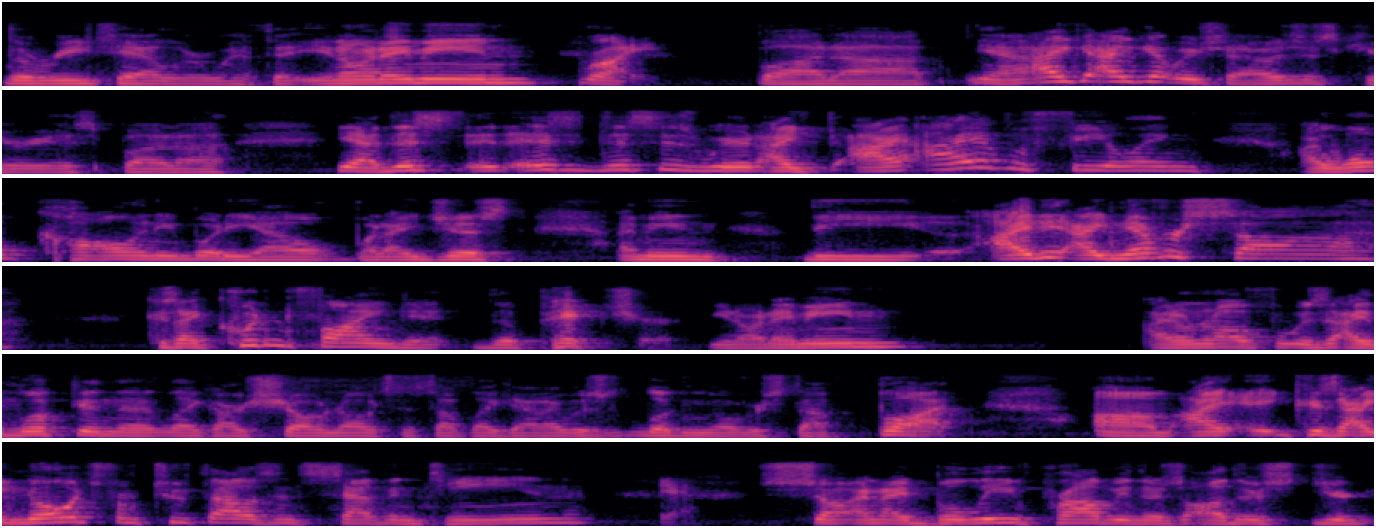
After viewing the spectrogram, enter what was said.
the retailer with it. You know what I mean? Right. But uh, yeah, I, I get what you're saying. I was just curious, but uh, yeah, this is this is weird. I, I I have a feeling I won't call anybody out, but I just I mean the I I never saw because I couldn't find it the picture. You know what I mean? I don't know if it was I looked in the like our show notes and stuff like that. I was looking over stuff, but um I because I know it's from 2017. So and I believe probably there's others you're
